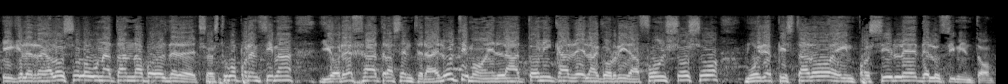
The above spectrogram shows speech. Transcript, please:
y que le regaló solo una tanda por el de derecho. Estuvo por encima y oreja tras entera. El último en la tónica de la corrida. Fue un soso muy despistado e imposible de lucimiento.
